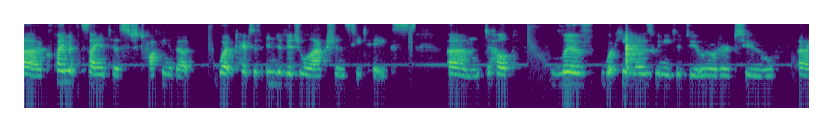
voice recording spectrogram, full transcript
a climate scientist talking about what types of individual actions he takes um, to help live what he knows we need to do in order to uh,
